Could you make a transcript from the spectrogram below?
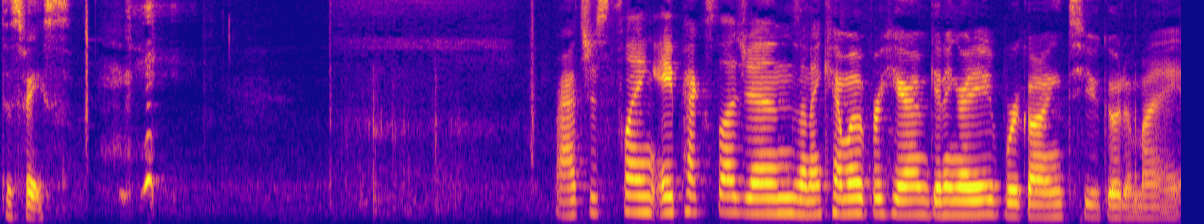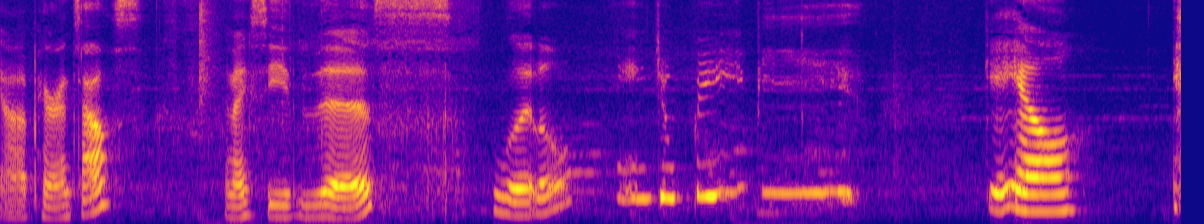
This face. Brad's just playing Apex Legends and I came over here, I'm getting ready. We're going to go to my uh, parents' house. And I see this little angel baby. Gail. oh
